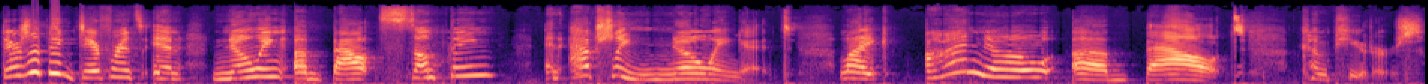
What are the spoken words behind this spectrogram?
There's a big difference in knowing about something and actually knowing it. Like, I know about computers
